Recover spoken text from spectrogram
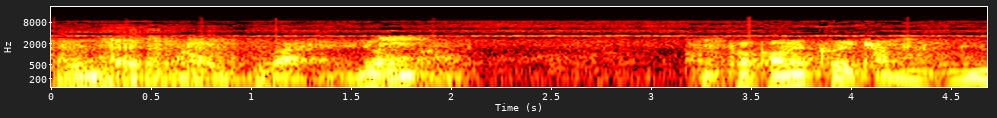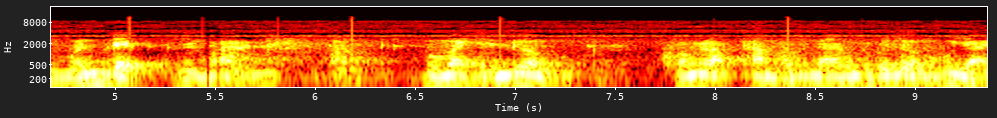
สนใจกับใครว่าเรื่องของ เพราะเขาไม่เคยทำเหมือนเด็กอย่างว่านะมันไม่เห็นเรื่องของหลักธรรมแบบนั้นมันก็เป็นเรื่องของผู้ใหญ่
